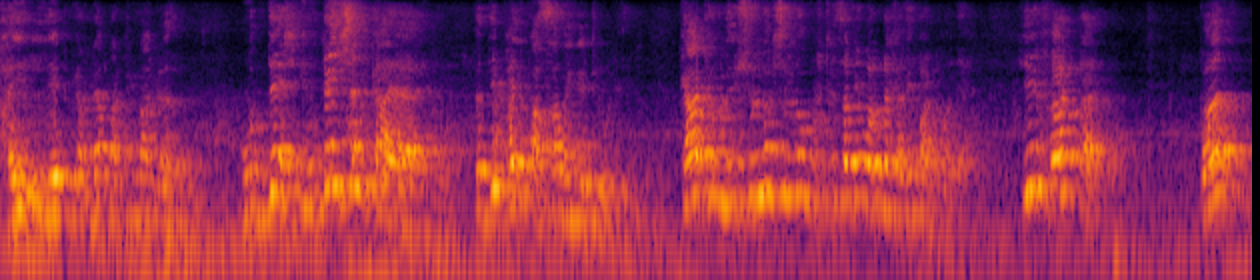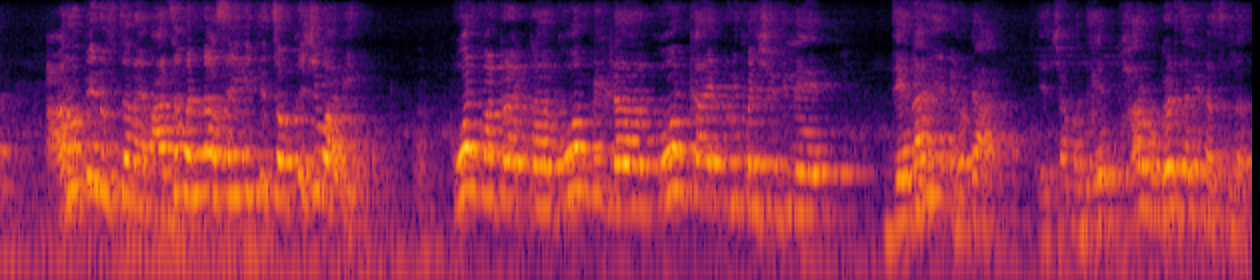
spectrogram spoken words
फाईल लेट करण्या करण्यापाठीमाग उद्देश इंटेन्शन काय आहे? तर ती फाईल पाच सहा महिने ठेवली. का ठेवली? शुल्लक शिल्लक गोष्टीसाठी वर्ण खाली पाठवल्या. ही फॅक्ट आहे. पण आरोपी नुसतं नाही. माझं म्हणणं असं आहे की ती चौकशी व्हावी. कोण कॉन्ट्रॅक्टर कोण बिल्डर कोण काय कोणी पैसे दिले? देणारे बघा याच्यामध्ये फार उघड जरी नसलं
